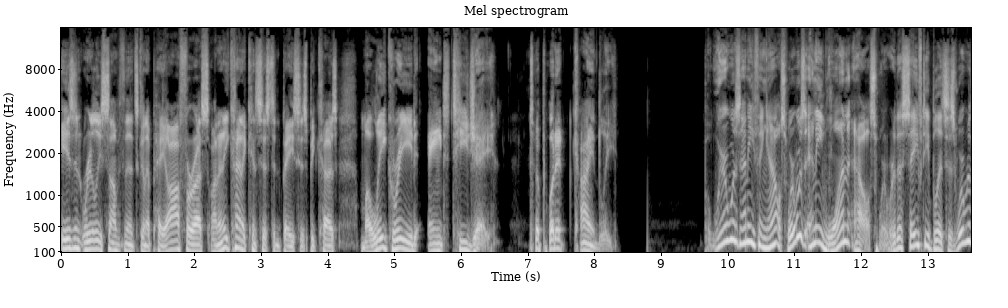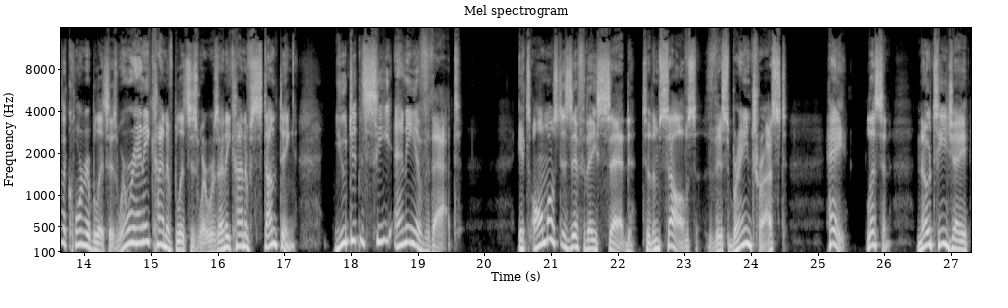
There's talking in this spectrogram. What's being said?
isn't really something that's going to pay off for us on any kind of consistent basis because Malik Reed ain't TJ, to put it kindly. But where was anything else? Where was anyone else? Where were the safety blitzes? Where were the corner blitzes? Where were any kind of blitzes? Where was any kind of stunting? You didn't see any of that. It's almost as if they said to themselves, this brain trust, hey, listen, no TJ,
